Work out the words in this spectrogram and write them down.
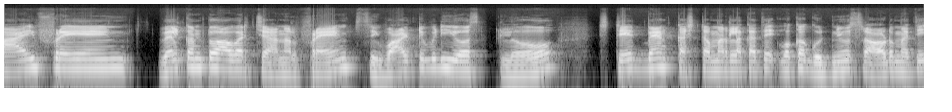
Hi friends welcome to our channel friends. ఇవాల్టి వీడియోస్లో స్టేట్ బ్యాంక్ కస్టమర్లకైతే ఒక గుడ్ న్యూస్ రావడం అయితే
